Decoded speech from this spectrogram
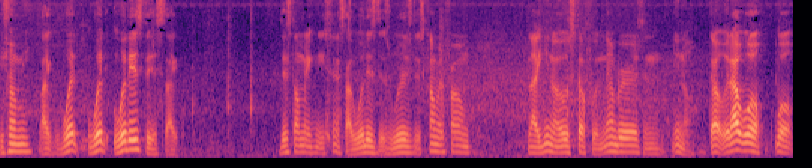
You feel me? Like, what, what, what is this? Like, this don't make any sense. Like, what is this? Where is this coming from? Like, you know, it was stuff with numbers and you know that that well, well,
